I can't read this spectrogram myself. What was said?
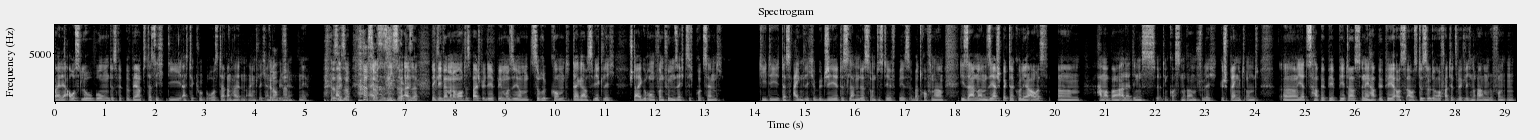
bei der Auslobung des Wettbewerbs, dass sich die Architekturbüros daran halten eigentlich an genau, Budget? Ja. Nee. Das ist also, nicht so. Nein, das ist nicht so. Also wirklich, wenn man nochmal auf das Beispiel DFB-Museum zurückkommt, da gab es wirklich Steigerungen von 65 Prozent die, die das eigentliche Budget des Landes und des DFBs übertroffen haben. Die sahen dann sehr spektakulär aus. Ähm, haben aber allerdings äh, den Kostenrahmen völlig gesprengt. Und äh, jetzt HPP Peters, nee, HPP aus, aus Düsseldorf hat jetzt wirklich einen Rahmen gefunden,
